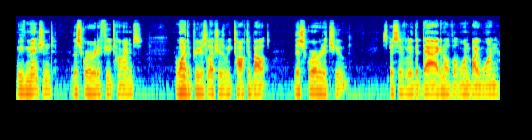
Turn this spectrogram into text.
We've mentioned the square root a few times. In one of the previous lectures we talked about the square root of 2, specifically the diagonal of a 1 by 1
